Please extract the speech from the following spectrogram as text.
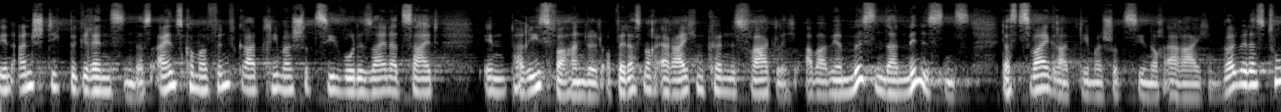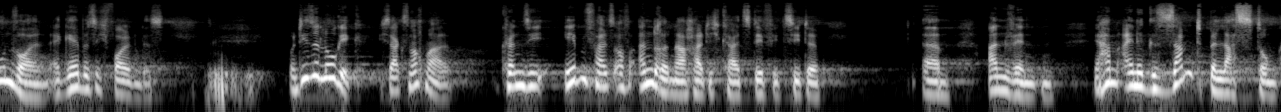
den Anstieg begrenzen. Das 1,5 Grad Klimaschutzziel wurde seinerzeit in Paris verhandelt. Ob wir das noch erreichen können, ist fraglich. Aber wir müssen dann mindestens das 2 Grad Klimaschutzziel noch erreichen. Weil wir das tun wollen, ergäbe sich Folgendes. Und diese Logik, ich sage es nochmal, können Sie ebenfalls auf andere Nachhaltigkeitsdefizite äh, anwenden. Wir haben eine Gesamtbelastung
